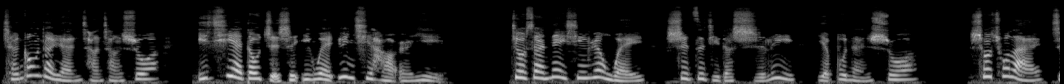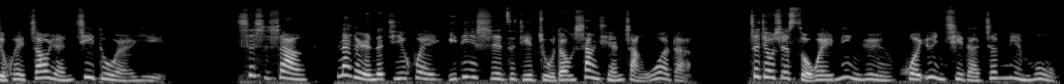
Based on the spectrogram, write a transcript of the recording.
成功的人常常说，一切都只是因为运气好而已。就算内心认为是自己的实力，也不能说，说出来只会招人嫉妒而已。事实上，那个人的机会一定是自己主动上前掌握的。这就是所谓命运或运气的真面目。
